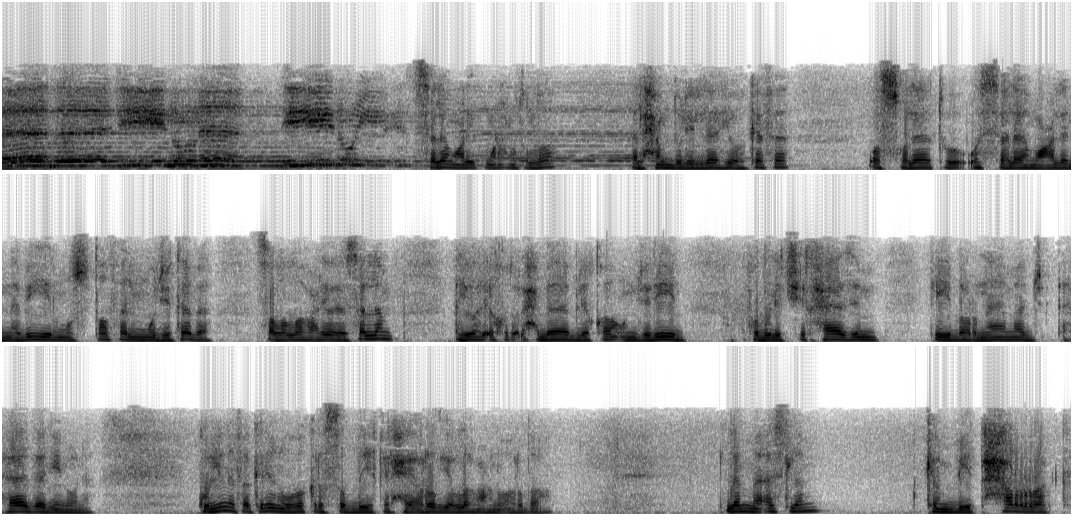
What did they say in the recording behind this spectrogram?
هذا ديننا دين السلام عليكم ورحمة الله. الحمد لله وكفى والصلاة والسلام على النبي المصطفى المجتبى صلى الله عليه وسلم. أيها الإخوة الأحباب لقاء جديد. فضيلة الشيخ حازم في برنامج هذا ديننا. كلنا فاكرين أبو بكر الصديق الحقيقة رضي الله عنه وأرضاه. لما أسلم كان بيتحرك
